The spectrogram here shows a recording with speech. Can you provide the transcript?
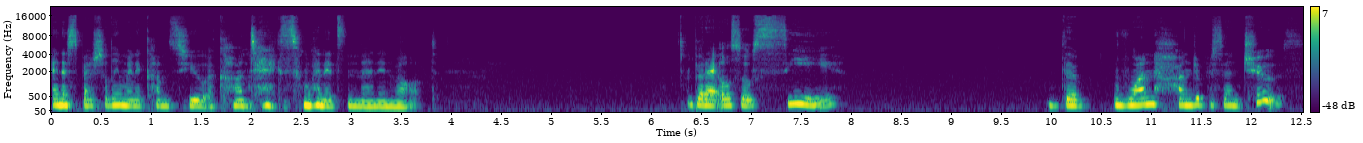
and especially when it comes to a context when it's men involved. But I also see the 100% truth.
